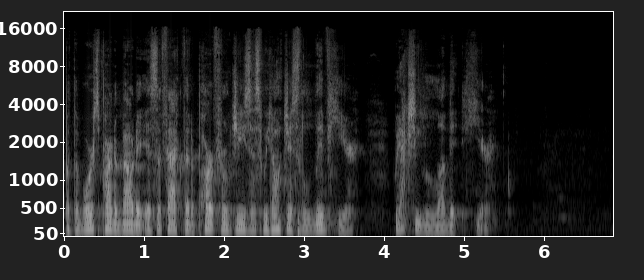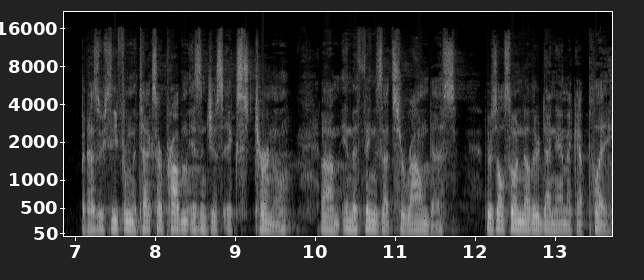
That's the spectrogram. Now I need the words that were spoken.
But the worst part about it is the fact that apart from Jesus, we don't just live here, we actually love it here. But as we see from the text, our problem isn't just external um, in the things that surround us. There's also another dynamic at play.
